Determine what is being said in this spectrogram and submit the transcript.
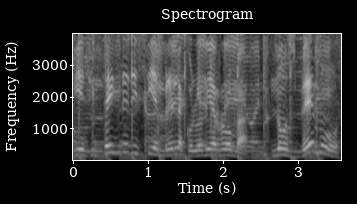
16 de diciembre en la colonia Roma. Nos vemos.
